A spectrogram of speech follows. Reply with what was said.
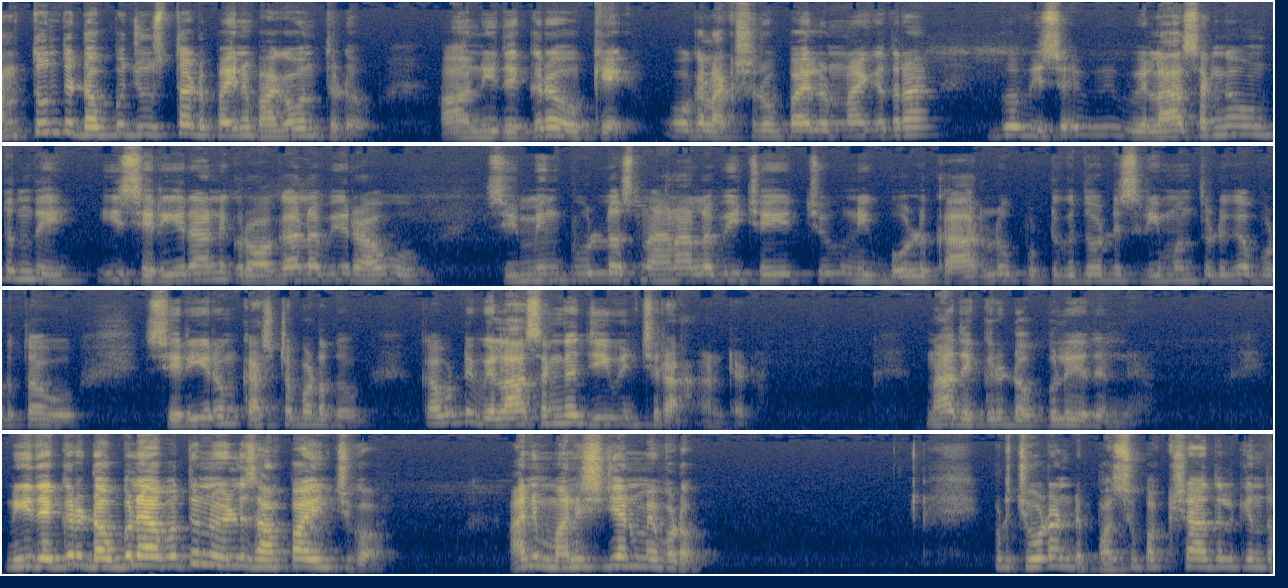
ఎంత ఉంది డబ్బు చూస్తాడు పైన భగవంతుడు. ఆ, నీ దగ్గర ఓకే ఒక లక్ష రూపాయలు ఉన్నాయి కదరా ఇగో విశ విలాసంగా ఉంటుంది. ఈ శరీరానికి రోగాలు అవి రావు. స్విమ్మింగ్ పూల్లో స్నానాలు అవి చేయొచ్చు. నీకు బోళ్ళు కార్లు పుట్టుకతోటి శ్రీమంతుడిగా పుడతావు. శరీరం కష్టపడదు. కాబట్టి విలాసంగా జీవించరా అంటాడు. నా దగ్గర డబ్బు లేదండి. నీ దగ్గర డబ్బు లేకపోతే నువ్వు వెళ్ళి సంపాదించుకో అని మనిషి జన్మ ఇవ్వడం. ఇప్పుడు చూడండి పశుపక్షాదుల కింద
